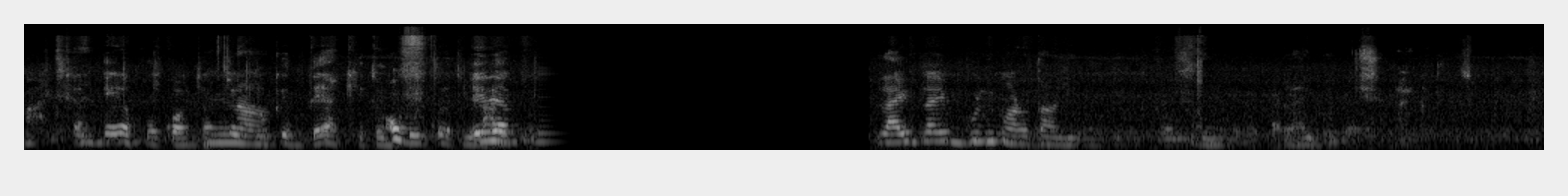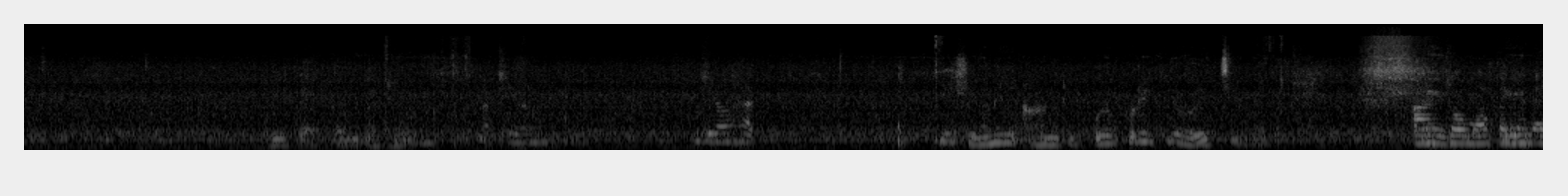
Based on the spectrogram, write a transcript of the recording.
বাচ্চা এরকম কর লোকে দেখে তো লাইভ লাইভ গুলি মারো তাহলে লাইভ যেরকম হাত সেখানে আংটি পরে পরে কি হয়েছে? আর তো মাথা মাথা।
